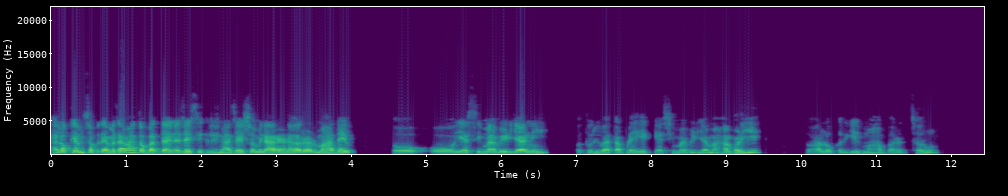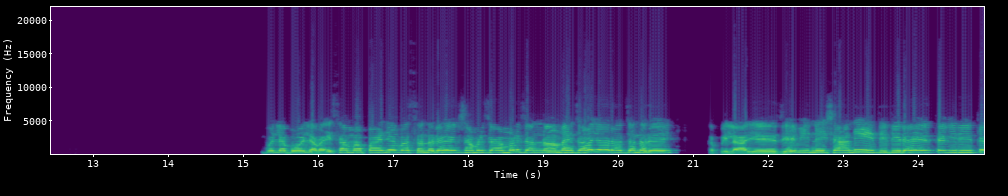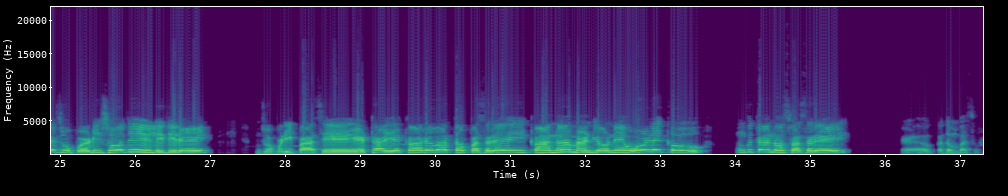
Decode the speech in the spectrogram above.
હાલો, કેમ છો બધા? મજામાં? તો બધાને જય શ્રી કૃષ્ણ, જય સ્વામિનારાયણ, હર હર મહાદેવ. તો એસીમાં વીડિયાની અધૂરી વાત આપણે એક્યાસીમાં વીડિયામાં સાંભળીએ. તો હાલો કરીએ મહાભારત શરૂ. બોલ્યા બોલ્યા, વૈસામાં પાયે વસન રે, સાંભળ સાંભળ જન મેં જય રજન રે. કપિલાએ જેવી નિશાની દીધી રે, તેવી રીતે ઝૂંપડી શોધી લીધી રે. ઝોપડી પાસે હેઠા એ કરવા તપસ રે કાના માંડ્યો ને ઓળખો. ઊંઘતાનો શ્વાસ રે કદંબાસુર.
